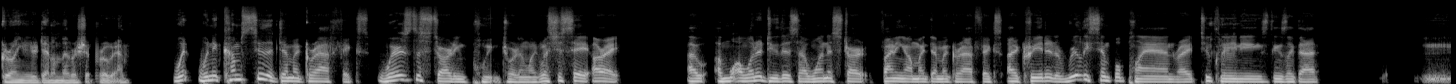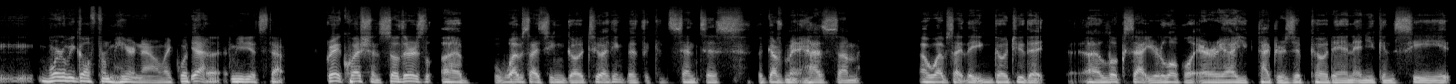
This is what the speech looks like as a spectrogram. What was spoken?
growing your dental membership program. When, when it comes to the demographics, where's the starting point, Jordon? Like, let's just say, all right, I, I want to do this. I want to start finding out my demographics. I created a really simple plan, right? Two cleanings, things like that. Where do we go from here now? Like, what's Yeah. the immediate step? Great question. So there's uh, websites you can go to. I think that the consensus, the government has some a website that you can go to that uh, looks at your local area. You type your zip code in, and you can see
